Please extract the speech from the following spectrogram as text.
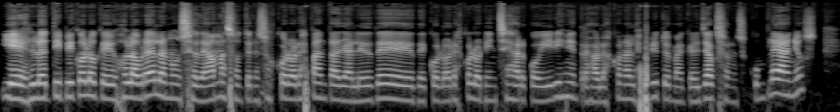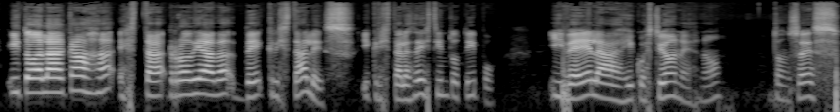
Y es lo típico lo que dijo Laura del anuncio de Amazon, tiene sus colores pantallales de, de colores colorinches arcoíris mientras hablas con el espíritu de Michael Jackson en su cumpleaños y toda la caja está rodeada de cristales y cristales de distinto tipo y velas y cuestiones, ¿no? Entonces,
